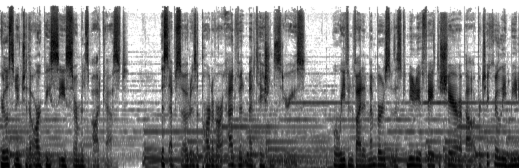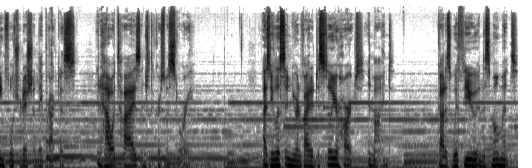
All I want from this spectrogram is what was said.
you're listening to the RPC Sermons Podcast. This episode is a part of our Advent Meditation series, where we've invited members of this community of faith to share about a particularly meaningful tradition they practice and how it ties into the Christmas story. As you listen, you're invited to still your heart and mind. God is with you in this moment,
